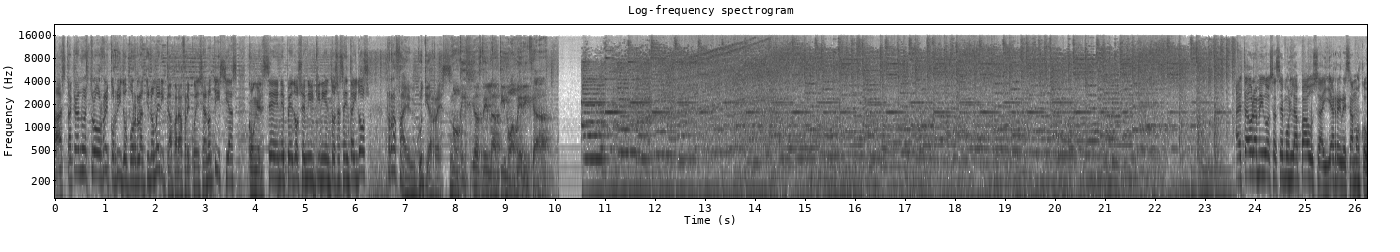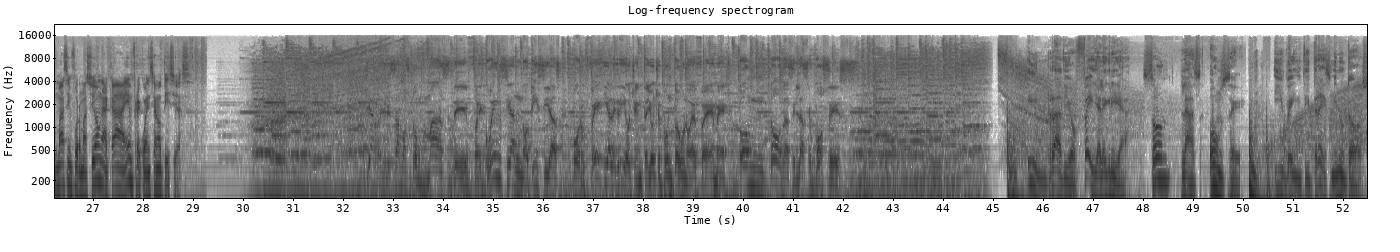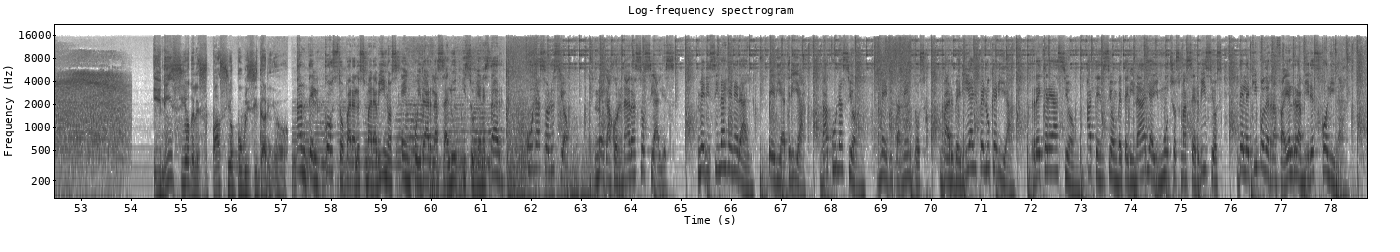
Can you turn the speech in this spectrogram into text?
Hasta acá nuestro recorrido por Latinoamérica para Frecuencia Noticias con el CNP 12562, Rafael Gutiérrez. Noticias de Latinoamérica. A esta hora amigos hacemos la pausa y ya regresamos con más información acá en Frecuencia Noticias. Ya regresamos con más de Frecuencia Noticias por Fe y Alegría 88.1 FM con todas las voces. En Radio Fe y Alegría son las 11 y 23 minutos. Inicio del espacio publicitario. Ante el costo para los maravinos en cuidar la salud y su bienestar, una solución. Mega jornadas sociales. medicina general, pediatría, vacunación, medicamentos, barbería y peluquería, recreación, atención veterinaria y muchos más servicios del equipo de Rafael Ramírez Colina.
